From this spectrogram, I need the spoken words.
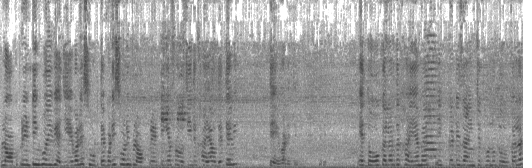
ਬਲੌਕ ਪ੍ਰਿੰਟਿੰਗ ਹੋਈ ਵੀ ਹੈ ਜੀ। ਇਹ ਵਾਲੇ ਸੂਟ ਤੇ ਬੜੀ ਸੋਹਣੀ ਬਲੌਕ ਪ੍ਰਿੰਟਿੰਗ ਹੈ ਫਰੋਜ਼ੀ ਦਿਖਾਇਆ ਉਹਦੇ ਤੇ ਵੀ, ਤੇ ਇਹ ਵਾਲੇ ਤੇ ਵੀ। ਇਹ ਦੋ ਕਲਰ ਦਿਖਾਏ ਆ ਮੈਂ, ਇੱਕ ਡਿਜ਼ਾਈਨ 'ਚ ਤੁਹਾਨੂੰ ਦੋ ਕਲਰ।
